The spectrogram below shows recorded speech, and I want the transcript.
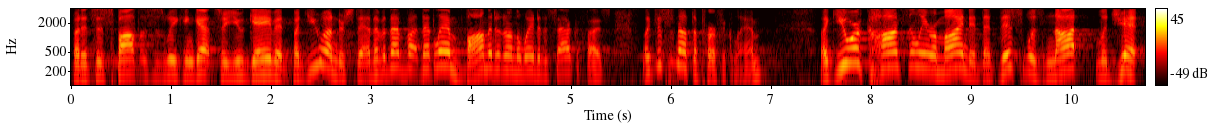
but it's as spotless as we can get so you gave it but you understand that that, that lamb vomited on the way to the sacrifice like this is not the perfect lamb like you were constantly reminded that this was not legit.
